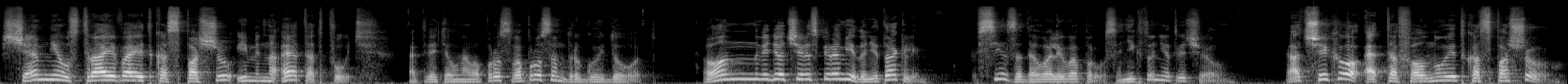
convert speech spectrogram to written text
«С чем не устраивает Каспашу именно этот путь?» — ответил на вопрос вопросом другой довод. «Он ведет через пирамиду, не так ли?» Все задавали вопросы, никто не отвечал. «От чего это волнует Каспашу?»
